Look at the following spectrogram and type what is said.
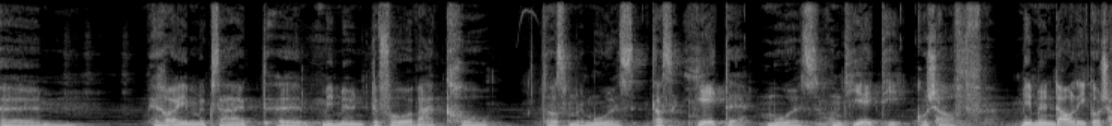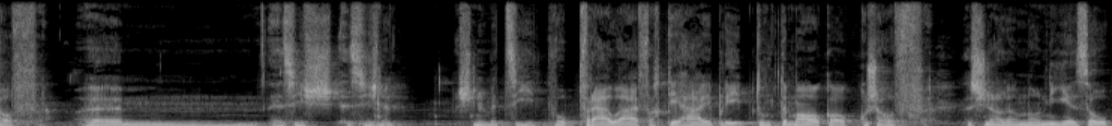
ähm, ich habe immer gesagt, äh, wir müssen davon wegkommen, dass man muss, dass jeder muss und jede arbeiten. Wir müssen alle arbeiten. Ähm, es ist, es ist nicht, ist nicht mehr Zeit, wo die Frau einfach daheim bleibt und der Mann geht arbeiten. Das war noch nie so.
